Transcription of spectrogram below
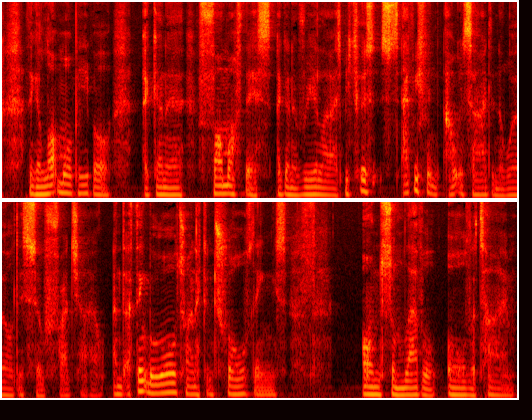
I think a lot more people are going to, from off this, are going to realise because everything outside in the world is so fragile. And I think we're all trying to control things on some level all the time.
